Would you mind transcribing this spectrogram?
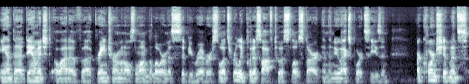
and uh, damaged a lot of uh, grain terminals along the lower Mississippi River. So it's really put us off to a slow start in the new export season. Our corn shipments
